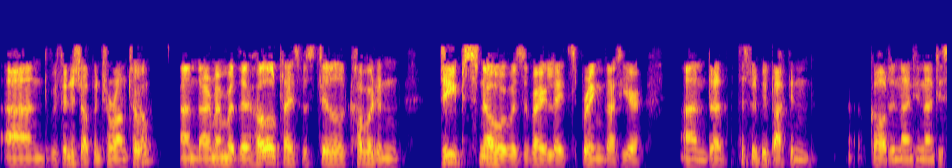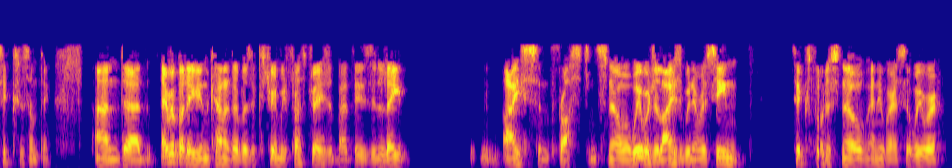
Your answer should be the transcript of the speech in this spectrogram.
and we finished up in Toronto. And I remember the whole place was still covered in deep snow. It was a very late spring that year, and uh, this would be back in uh, God in 1996 or something. And uh, everybody in Canada was extremely frustrated by these late ice and frost and snow. And we were delighted. We'd never seen six foot of snow anywhere, so we were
